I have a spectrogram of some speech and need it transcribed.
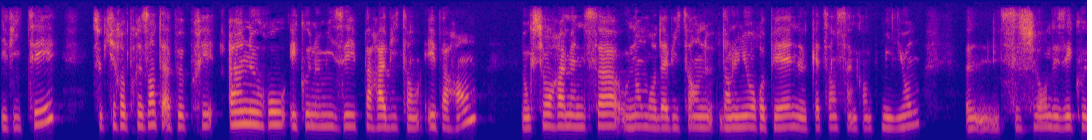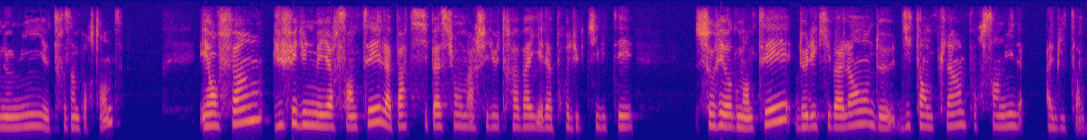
évitées, ce qui représente à peu près 1 euro économisé par habitant et par an. Donc si on ramène ça au nombre d'habitants dans l'Union européenne, 450 millions, euh, ce sont des économies très importantes. Et enfin, du fait d'une meilleure santé, la participation au marché du travail et la productivité seraient augmentées de l'équivalent de 10 temps plein pour 100 000 habitants.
